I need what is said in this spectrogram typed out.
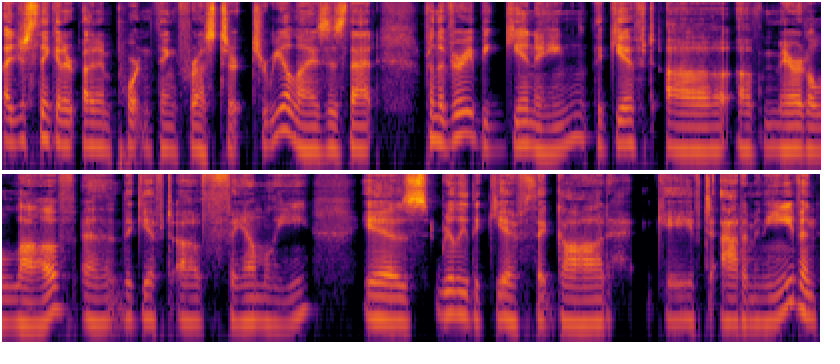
I just think, an, an, important thing for us to, to realize is that from the very beginning, the gift of, of marital love, and the gift of family is really the gift that God gave to Adam and Eve and,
